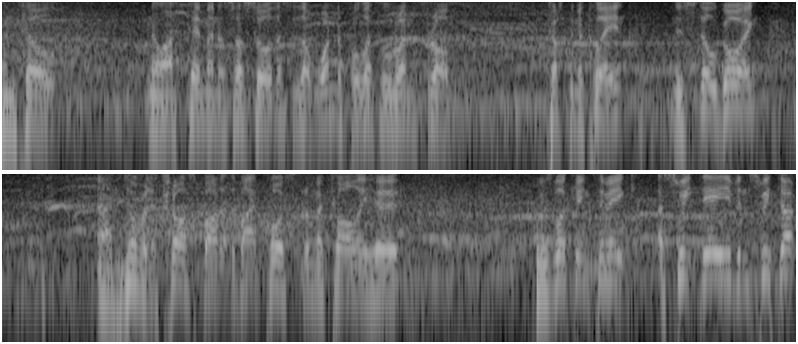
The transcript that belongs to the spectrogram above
until the last 10 minutes or so. This is a wonderful little run from Kirsty McLean, who's still going. And over the crossbar at the back post from McAulay, who who's looking to make a sweet day even sweeter.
